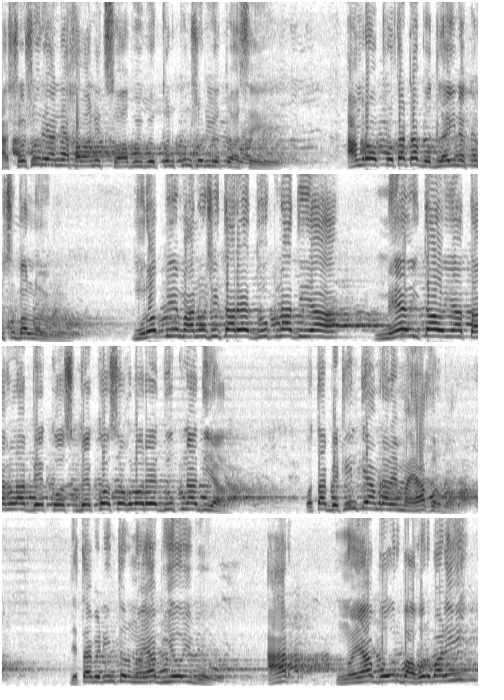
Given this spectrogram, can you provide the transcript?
আর শ্বশুরে আনিয়া খাওয়ানিত সব হইব, কোন কোন শরীয়ত আছে? আমরা প্রথাটা বদলাই না কুরসুবার লইব। মুরব্বী মানুষই তারে দুঃখ না দিয়া মে ইতা হইয়া তাগলা বেকস বেকস ওগুলোরে দুঃখ না দিয়া। ওটা বেটিনতে আমরা রে মায়া করবা। যেটা বেটিন তোর নয়া বিয়ে হইব। আর নয়া বউর বাবর বাড়ি,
